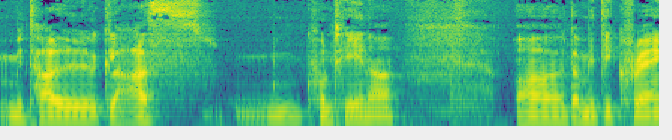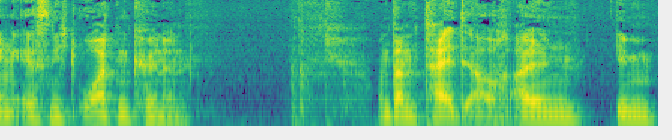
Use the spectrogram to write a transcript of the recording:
Metall-Glas-Container, äh, damit die Krang es nicht orten können. Und dann teilt er auch allen im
